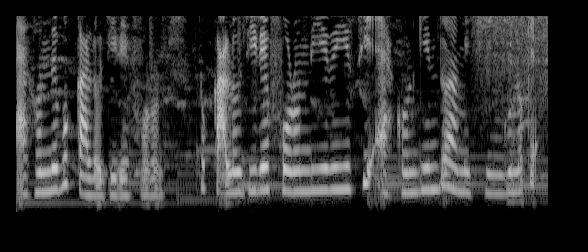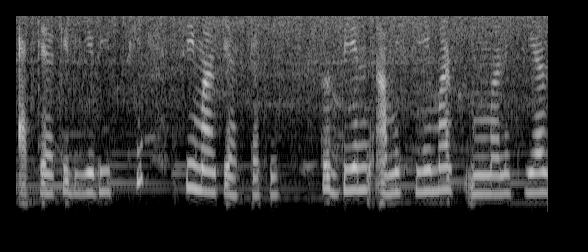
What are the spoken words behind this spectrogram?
এখন দেবো কালো জিরে ফোড়ন। তো কালো জিরে ফোড়ন দিয়ে দিয়েছি। এখন কিন্তু আমি সিমগুলোকে একে একে দিয়ে দিচ্ছি। সিম আর পেঁয়াজটাকে। তো দেন আমি সিম আর মানে পেঁয়াজ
